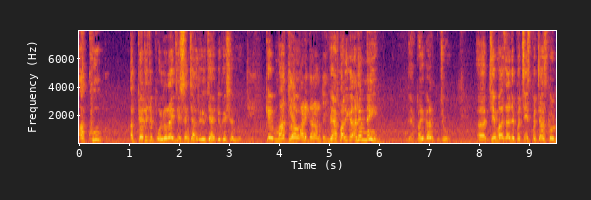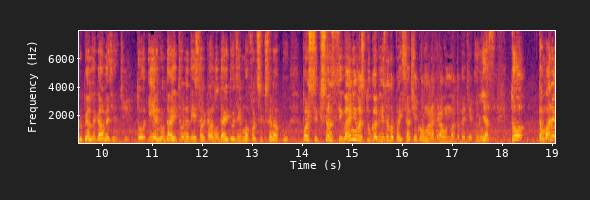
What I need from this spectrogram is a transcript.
આખું અત્યારે જે પોલરાઇઝેશન ચાલી રહ્યું છે એડ્યુકેશનનું કે માત્ર વ્યાપારીકરણ વ્યાપારીકરણ અને એમ નહીં વ્યાપારીકરણ જુઓ જે માણસ આજે પચીસ પચાસ કરોડ રૂપિયા લગાવે છે તો એ એનું દાયિત્વ નથી એ સરકારનું દાયિત્વ છે મફત શિક્ષણ આપવું. પણ શિક્ષણ સિવાયની વસ્તુ કરવી છે તો પૈસા ચૂકવવા. ગ્રાઉન્ડમાં તમે જે યસ. તો તમારે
